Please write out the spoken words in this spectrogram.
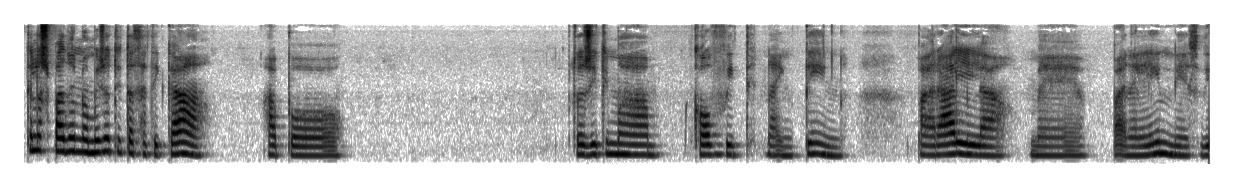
τέλος πάντων νομίζω ότι τα θετικά από το ζήτημα COVID-19 παράλληλα με Πανελλήνιες 2021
